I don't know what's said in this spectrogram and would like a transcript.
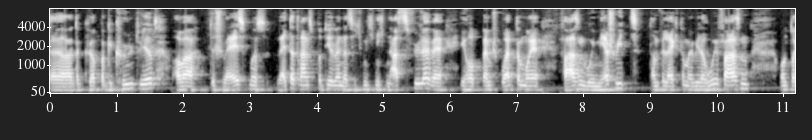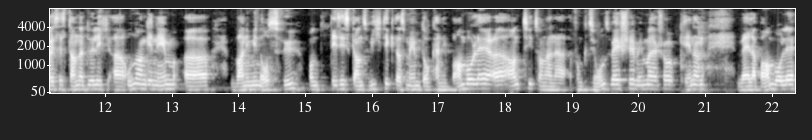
der, der Körper gekühlt wird, aber der Schweiß muss weiter transportiert werden, dass ich mich nicht nass fühle, weil ich habe beim Sport einmal Phasen, wo ich mehr schwitze, dann vielleicht einmal wieder Ruhephasen und da ist es dann natürlich äh, unangenehm, äh, wenn ich mich nass fühle. Und das ist ganz wichtig, dass man eben da keine Baumwolle äh, anzieht, sondern eine Funktionswäsche, wie wir schon kennen, weil eine Baumwolle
